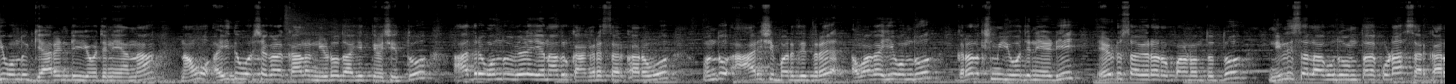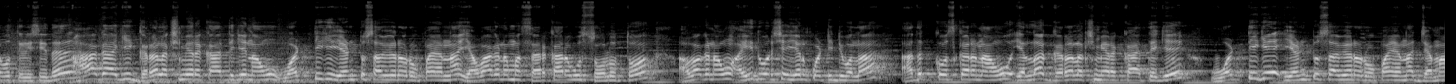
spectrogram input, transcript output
ಈ ಒಂದು ಗ್ಯಾರಂಟಿ ಯೋಜನೆಯನ್ನು ನಾವು ಐದು ವರ್ಷಗಳ ಕಾಲ ನೀಡುವುದಾಗಿ ತಿಳಿಸಿತ್ತು. ಆದರೆ ಒಂದು ವೇಳೆ ಏನಾದರೂ ಕಾಂಗ್ರೆಸ್ ಸರ್ಕಾರವು ಒಂದು ಆರಿಸಿ ಬರೆದಿದ್ದರೆ ಅವಾಗ ಈ ಒಂದು ಗೃಹಲಕ್ಷ್ಮಿ ಯೋಜನೆಯಡಿ ಎರಡು ಸಾವಿರ ರೂಪಾಯಿ ಅನ್ನುವಂಥದ್ದು ನಿಲ್ಲಿಸಲಾಗುವುದು ಅಂತ ಕೂಡ ಸರ್ಕಾರವು ತಿಳಿಸಿದೆ. ಹಾಗಾಗಿ ಗೃಹಲಕ್ಷ್ಮಿಯರ ಖಾತೆಗೆ ನಾವು ಒಟ್ಟಿಗೆ ಎಂಟು ಸಾವಿರ ರೂಪಾಯಿಯನ್ನು ಯಾವಾಗ ನಮ್ಮ ಸರ್ಕಾರವು ಸೋಲುತ್ತೋ, ಅವಾಗ ನಾವು ಐದು ವರ್ಷ ಏನು ಕೊಟ್ಟಿದ್ದೀವಲ್ಲ ಅದಕ್ಕೋಸ್ಕರ ನಾವು ಎಲ್ಲ ಗೃಹಲಕ್ಷ್ಮಿಯರ ಖಾತೆಗೆ ಒಟ್ಟಿಗೆ ಎಂಟು ಸಾವಿರ ರೂಪಾಯಿಯನ್ನು ಜಮಾ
